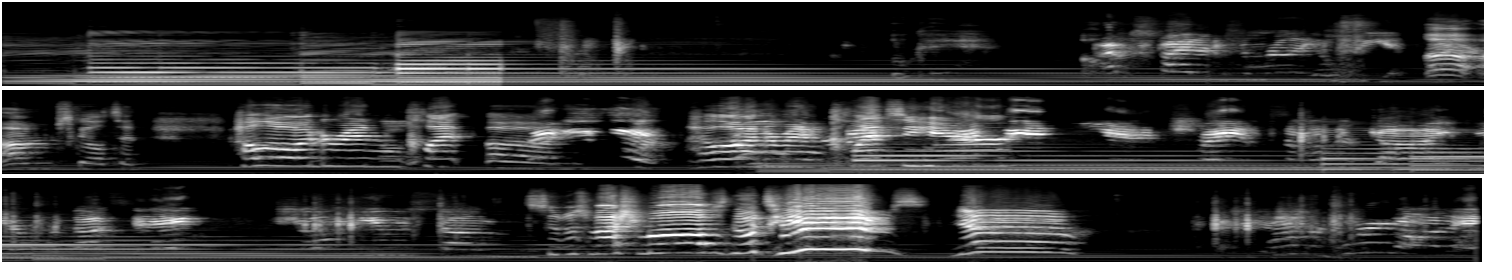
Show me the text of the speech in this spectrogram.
Okay. I'm Spider I'm really. Uh, I'm skeleton. Hello, Enderman. Clan. Uh, hello, Enderman. Clancy here. Here, trade some other guy here with us today. Show you some. Super Smash Mobs. No teams. Yeah. We're recording on a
